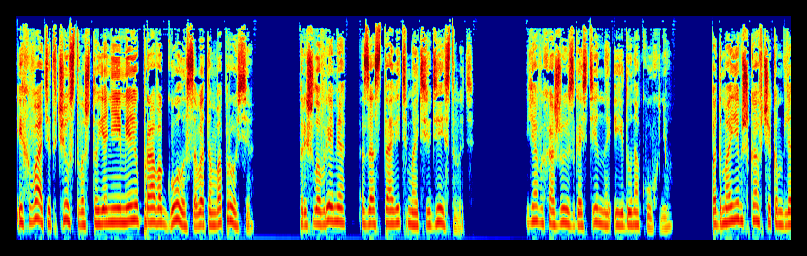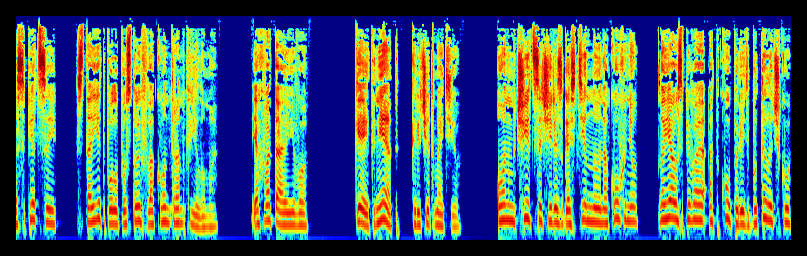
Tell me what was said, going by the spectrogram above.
И хватит чувства, что я не имею права голоса в этом вопросе. Пришло время заставить Мэтью действовать. Я выхожу из гостиной и иду на кухню. Под моим шкафчиком для специй стоит полупустой флакон транквилума. Я хватаю его. «Кейт, нет!» — кричит Мэтью. Он мчится через гостиную на кухню, но я успеваю откупорить бутылочку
